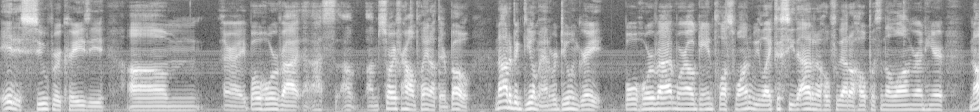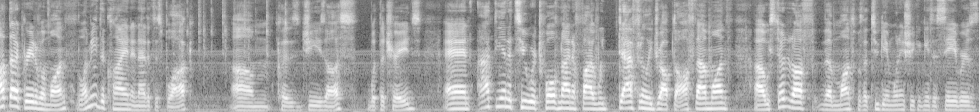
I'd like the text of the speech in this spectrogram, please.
It is super crazy. Um, all right, Bo Horvat. I'm, I'm sorry for how I'm playing out there, Bo. Not a big deal, man. We're doing great. Bo Horvat, morale gain plus one. We like to see that, and hopefully that'll help us in the long run here. Not that great of a month. Let me decline and edit this block, um, cause geez us with the trades. And at the end of two, we're 12, 9, and 5. We definitely dropped off that month. Uh, we started off the month with a two game winning streak against the Sabres,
